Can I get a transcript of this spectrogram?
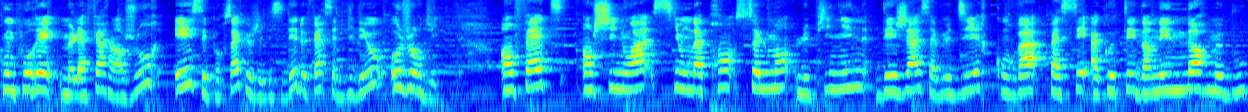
qu'on pourrait me la faire un jour et c'est pour ça que j'ai décidé de faire cette vidéo aujourd'hui. En fait, en chinois, si on apprend seulement le pinyin, déjà ça veut dire qu'on va passer à côté d'un énorme bout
